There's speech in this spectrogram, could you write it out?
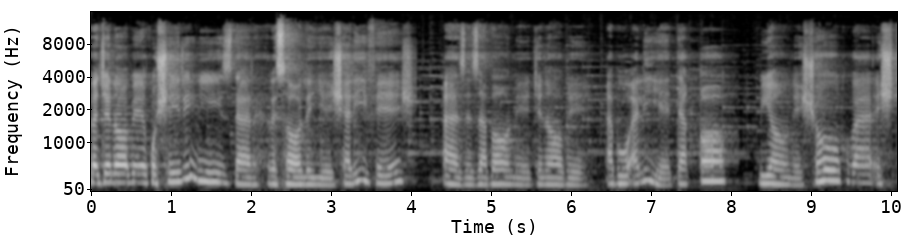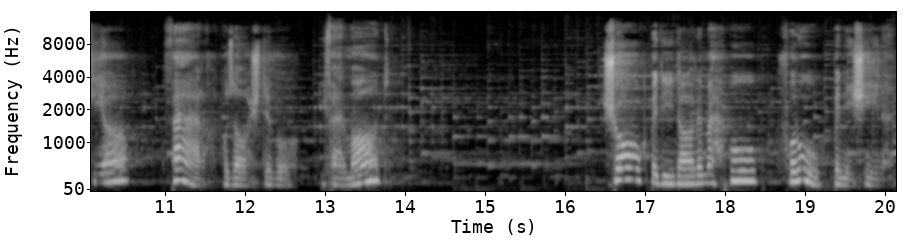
و جناب قشیری نیز در رساله شریفش از زبان جناب ابو علی دقاق میان شوق و اشتیاق فرق گذاشته و میفرماد شوق به دیدار محبوب فرو بنشیند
